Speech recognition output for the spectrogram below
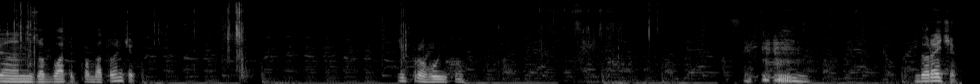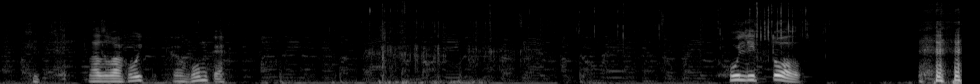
Не забувати про батончик. І про гуйку. До речі, назва гумки. Хулітол.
